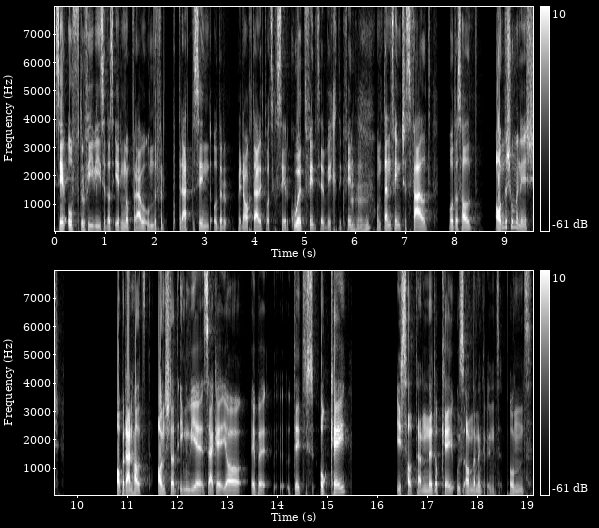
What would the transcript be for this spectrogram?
sehr oft darauf hinweisen, dass irgendwo die Frauen untervertreten sind oder benachteiligt, was ich sehr gut finde, sehr wichtig finde. Mhm. Und dann findest du ein Feld, wo das halt andersrum ist, aber dann halt anstatt irgendwie sagen, ja, eben, dort ist okay, ist es halt dann nicht okay aus anderen Gründen. Und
